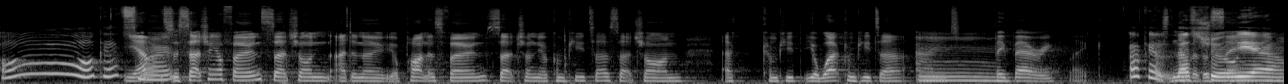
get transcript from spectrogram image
oh, okay, Yeah. So search on your phone, search on I don't know your partner's phone, search on your computer, search on computer, your work computer, and they vary. Like okay, that's true. Yeah,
